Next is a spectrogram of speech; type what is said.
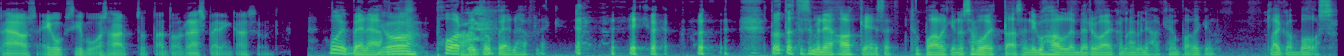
pääos, ei kun sivuosa tota, tuon Rasperin kanssa. Mutta... Voi Ben Affleck. Joo. Ah. Ben Affleck. Toivottavasti se menee hakeen se, se palkinnon. Se voittaa sen, niin kuin Hallenberg aikanaan meni hakemaan palkinnon. Like a boss.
